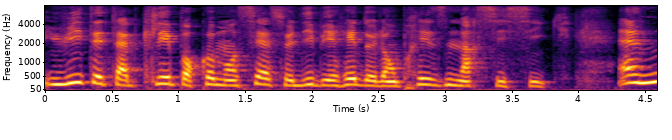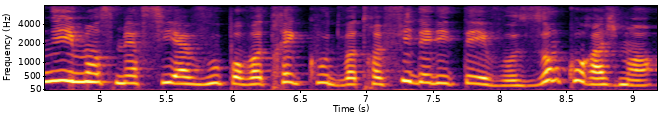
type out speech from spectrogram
8 étapes clés pour commencer à se libérer de l'emprise narcissique. Un immense merci à vous pour votre écoute, votre fidélité et vos encouragements.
